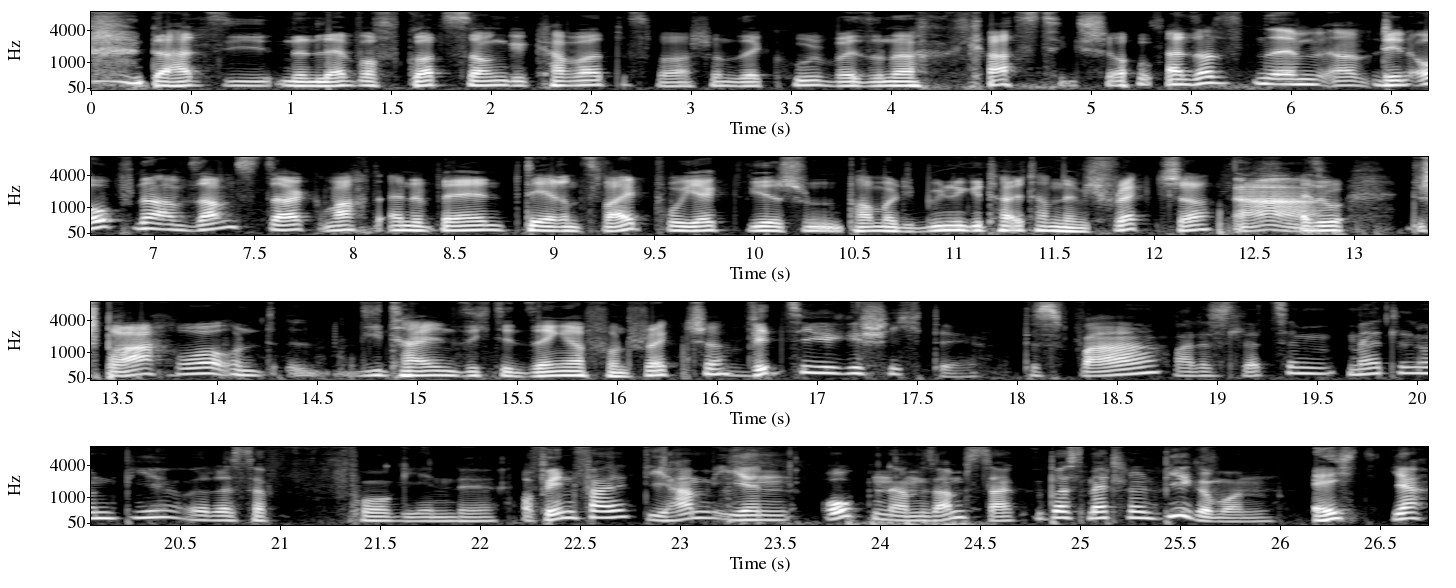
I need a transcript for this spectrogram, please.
da hat sie einen Lamp of God Song gecovert. Das war schon sehr cool bei so einer Castingshow. Ansonsten, ähm, äh, den Opener am Samstag macht eine Band, deren Zweitprojekt wir schon ein paar Mal die Bühne geteilt haben, nämlich Fracture. Ah. Also Sprachrohr und äh, die teilen sich den Sänger von Fracture. Witzige Geschichte. Das war, war das letzte Metal und Bier oder das davorgehende? Auf jeden Fall, die haben ihren Open am Samstag übers Metal und Bier gewonnen. Echt? Ja,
